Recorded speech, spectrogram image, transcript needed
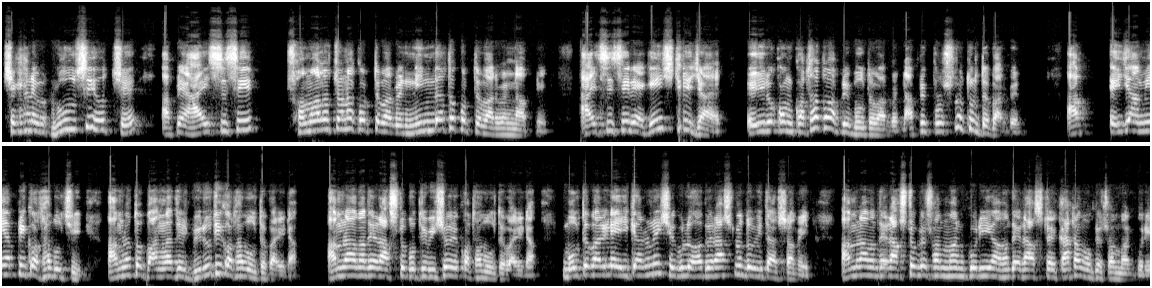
সেখানে রুলসই হচ্ছে, আপনি আইসিসির সমালোচনা করতে পারবেন, নিন্দা তো করতে পারবেন না আপনি। আইসিসির এগেইনস্টে যায়। এইরকম কথা তো আপনি বলতে পারবেন না। আপনি প্রশ্ন তুলতে পারবেন। এই যে আমি আপনি কথা বলছি, আমরা তো বাংলাদেশ বিরোধী কথা বলতে পারি না। আমরা আমাদের রাষ্ট্রপতি বিষয়ে কথা বলতে পারি না। বলতে পারি না এই কারণেই সেগুলো হবে রাষ্ট্রদ্রোহিতার সামিল আমরা আমাদের রাষ্ট্রকে সম্মান করি, আমাদের রাষ্ট্রের কাঠামোকে সম্মান করি।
